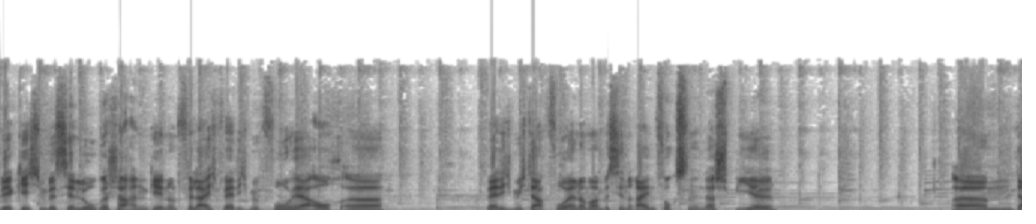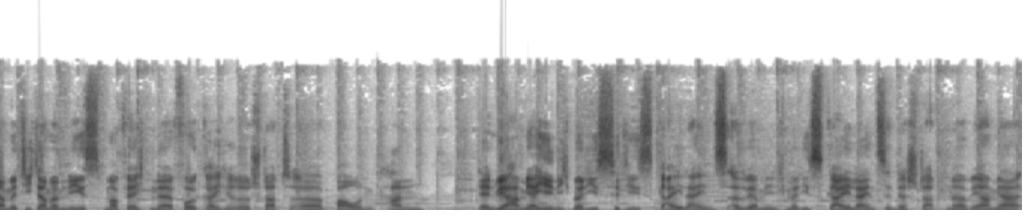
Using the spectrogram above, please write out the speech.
wirklich ein bisschen logischer angehen. Und vielleicht werde ich mir vorher auch, äh, werde ich mich da vorher nochmal ein bisschen reinfuchsen in das Spiel. Ähm, damit ich dann beim nächsten Mal vielleicht eine erfolgreichere Stadt äh, bauen kann. Denn wir haben ja hier nicht mal die City Skylines, also wir haben hier nicht mal die Skylines in der Stadt, ne? Wir haben ja,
